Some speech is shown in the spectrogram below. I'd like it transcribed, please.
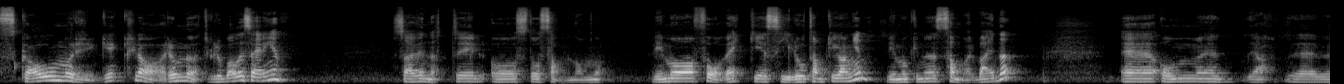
skal Norge klare å møte globaliseringen, så er vi nødt til å stå sammen om noe. Vi må få vekk silotankegangen. Vi må kunne samarbeide om ja, eh,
